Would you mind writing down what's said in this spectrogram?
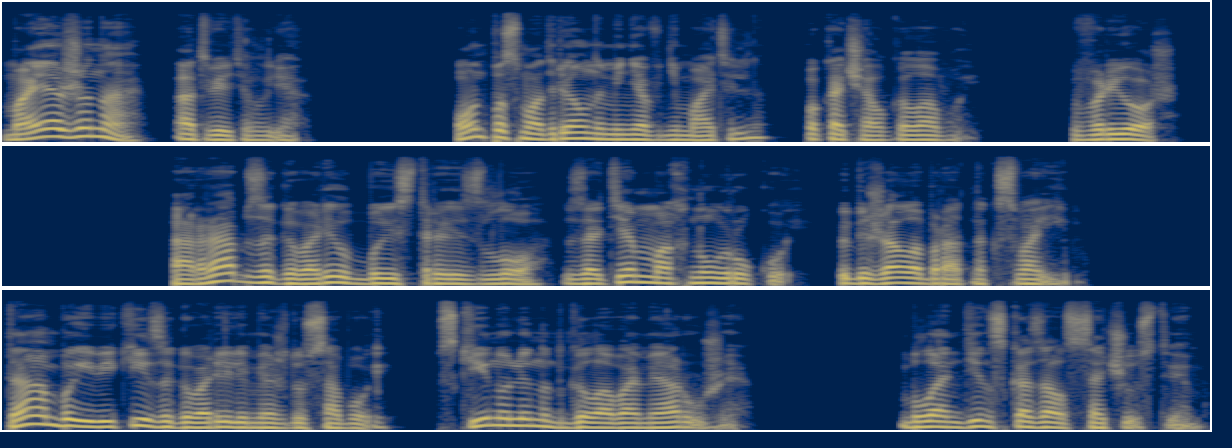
«Моя жена», — ответил я. Он посмотрел на меня внимательно, покачал головой. «Врешь». Араб заговорил быстро и зло, затем махнул рукой, побежал обратно к своим. Там боевики заговорили между собой, вскинули над головами оружие. Блондин сказал с сочувствием.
